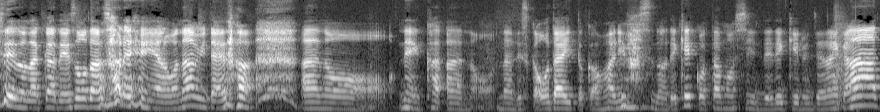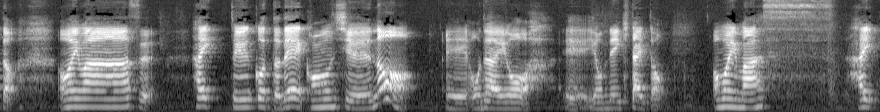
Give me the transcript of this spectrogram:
生の中で相談されへんやろうなみたいな あのねかあの何ですかお題とかもありますので結構楽しんでできるんじゃないかなと思います。はい。ということで今週の、えー、お題を、えー、読んでいきたいと思います思います。はい。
